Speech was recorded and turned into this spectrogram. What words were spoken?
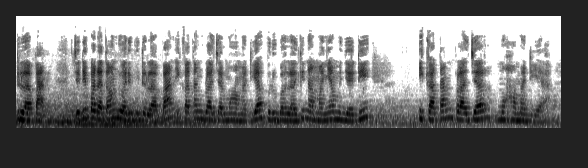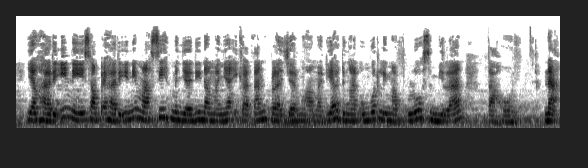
2008. Jadi pada tahun 2008 Ikatan Pelajar Muhammadiyah berubah lagi namanya menjadi Ikatan Pelajar Muhammadiyah yang hari ini sampai hari ini masih menjadi namanya Ikatan Pelajar Muhammadiyah dengan umur 59 tahun. Nah,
